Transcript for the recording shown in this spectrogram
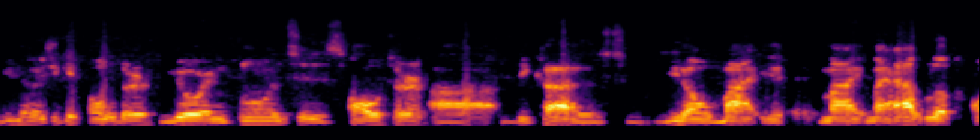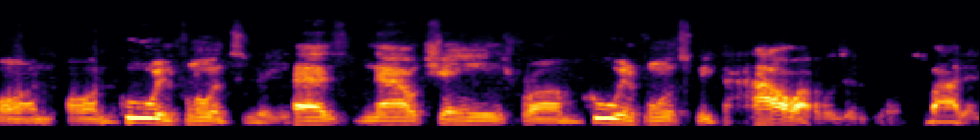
you know, as you get older, your influences alter uh, because, you know, my my my outlook on on who influenced me has now changed from who influenced me to how I was influenced by that.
